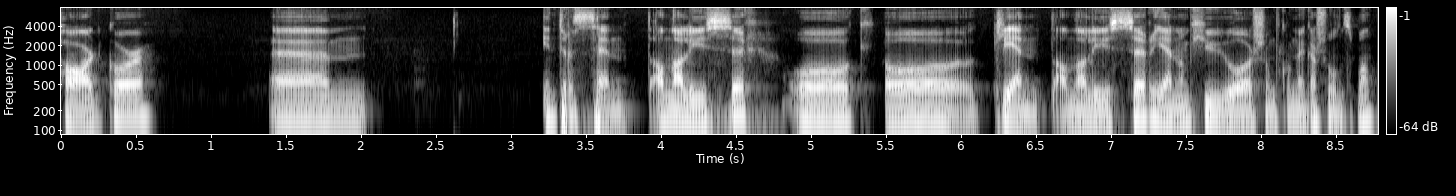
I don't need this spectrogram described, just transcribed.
hardcore um, interessentanalyser og, og, klientanalyser gjennom 20 år som kommunikasjonsmann.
